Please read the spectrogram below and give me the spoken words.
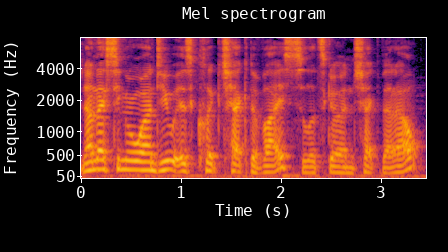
Now, next thing we want to do is click check device. So let's go ahead and check that out.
